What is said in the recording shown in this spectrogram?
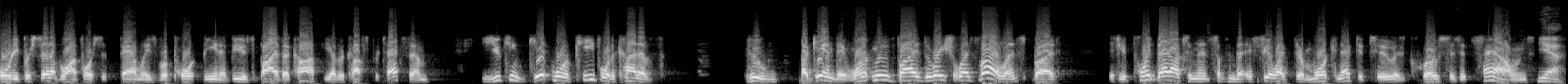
40% of law enforcement families report being abused by the cop. The other cops protect them. You can get more people to kind of, who, again, they weren't moved by the racialized violence, but if you point that out to them, it's something that they feel like they're more connected to, as gross as it sounds. Yeah.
